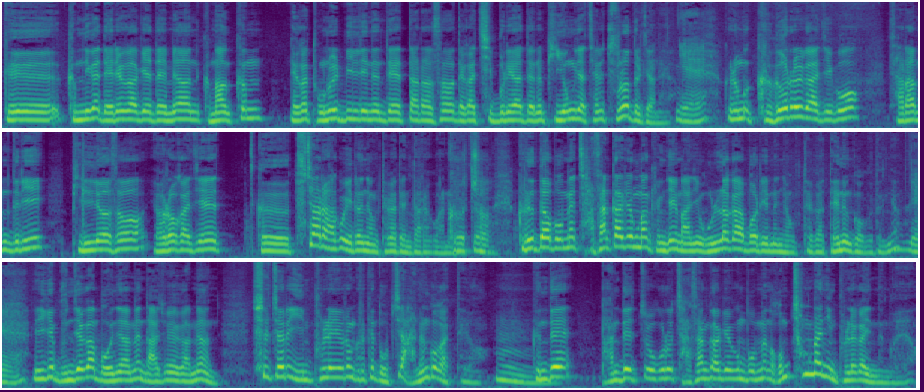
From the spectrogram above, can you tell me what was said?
그 금리가 내려가게 되면 그만큼 내가 돈을 빌리는 데에 따라서 내가 지불해야 되는 비용 자체는 줄어들잖아요. 예. 그러면 그거를 가지고 사람들이 빌려서 여러 가지의 그 투자를 하고 이런 형태가 된다라고 하는 그렇죠. 거죠. 그러다 보면 자산 가격만 굉장히 많이 올라가 버리는 형태가 되는 거거든요. 예. 이게 문제가 뭐냐면 나중에 가면 실제로 인플레이율은 그렇게 높지 않은 것 같아요. 음. 근데 반대쪽으로 자산 가격은 보면 엄청난 인플레가 있는 거예요.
